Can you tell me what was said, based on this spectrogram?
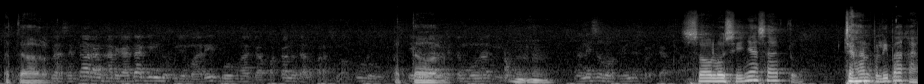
Betul. nah sekarang harga daging 25 ribu harga pakan udah 450 Betul. ini ketemu lagi Mm-mm. nah ini solusinya seperti apa Solusinya satu, jangan beli pakan.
